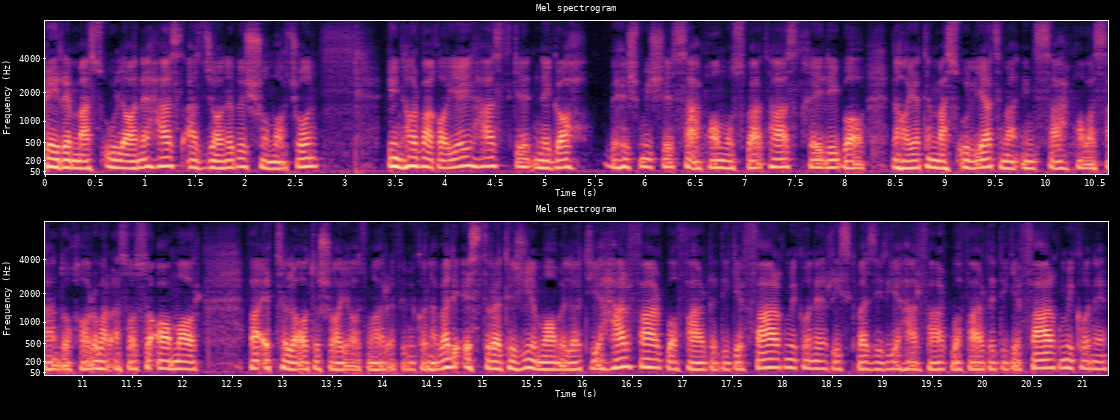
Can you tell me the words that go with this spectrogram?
غیر مسئولانه هست از جانب شما چون اینها وقایعی هست که نگاه بهش میشه سهم ها مثبت هست. خیلی با نهایت مسئولیت من این سهم ها و صندوق ها رو بر اساس آمار و اطلاعات و شایعات معرفی می‌کنم. ولی استراتژی معاملاتی هر فرد با فرد دیگه فرق می‌کنه. ریسک پذیری هر فرد با فرد دیگه فرق می‌کنه.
